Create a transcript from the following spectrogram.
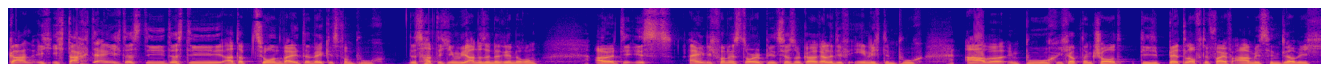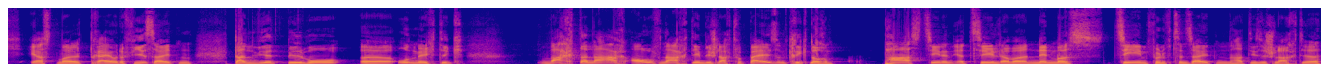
gar ich, ich dachte eigentlich, dass die, dass die Adaption weiter weg ist vom Buch. Das hatte ich irgendwie anders in Erinnerung. Aber die ist eigentlich von den Storybeats ja sogar relativ ähnlich dem Buch. Aber im Buch, ich habe dann geschaut, die Battle of the Five Armies sind, glaube ich, erstmal drei oder vier Seiten. Dann wird Bilbo äh, ohnmächtig, wacht danach auf, nachdem die Schlacht vorbei ist und kriegt noch ein paar Szenen erzählt. Aber nennen wir es 10, 15 Seiten hat diese Schlacht. Ja.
